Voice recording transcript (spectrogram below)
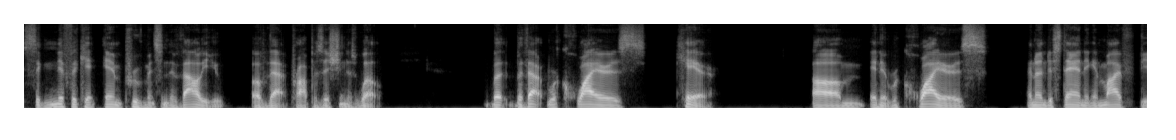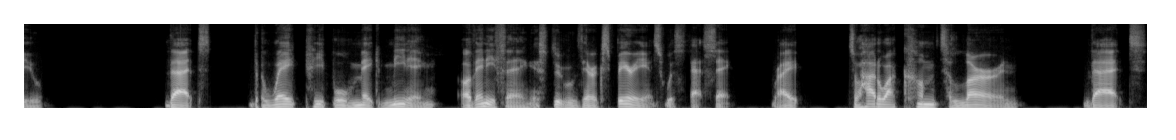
significant improvements in the value of that proposition as well. But but that requires care, um, and it requires an understanding, in my view, that the way people make meaning of anything is through their experience with that thing, right? So how do I come to learn that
